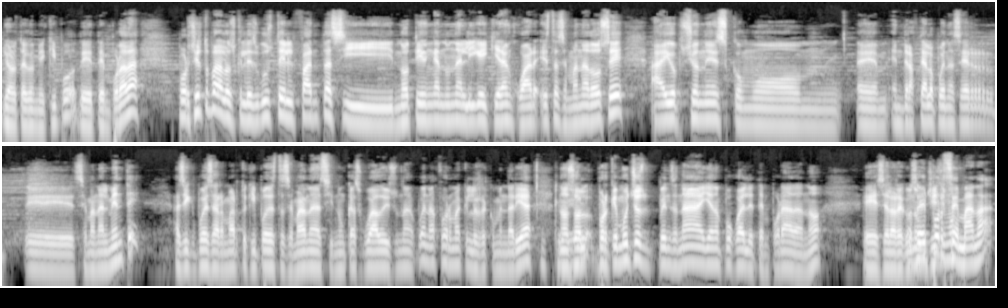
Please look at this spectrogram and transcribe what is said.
Yo lo tengo en mi equipo de temporada. Por cierto, para los que les guste el fantasy, no tengan una liga y quieran jugar esta semana 12, hay opciones como eh, en draftea lo pueden hacer eh, semanalmente. Así que puedes armar tu equipo de esta semana si nunca has jugado y es una buena forma que les recomendaría. No solo, porque muchos piensan, ah, ya no pueo jugar el de temporada, ¿no? Eh, se la O recomiendo sea, ¿hay por semana?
